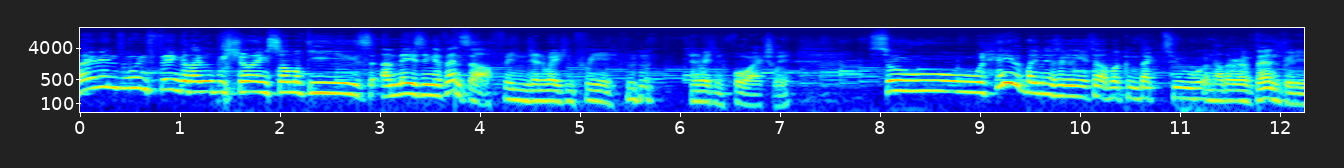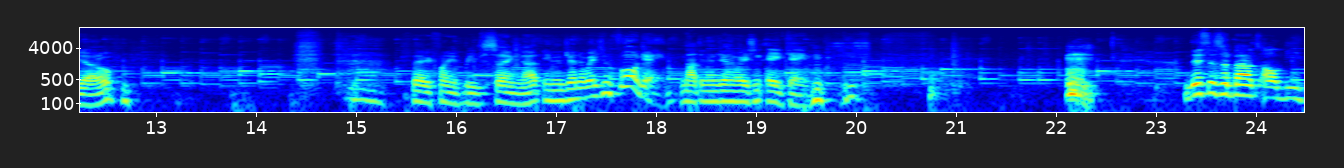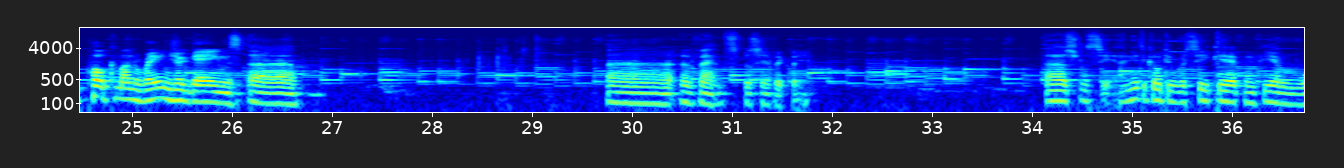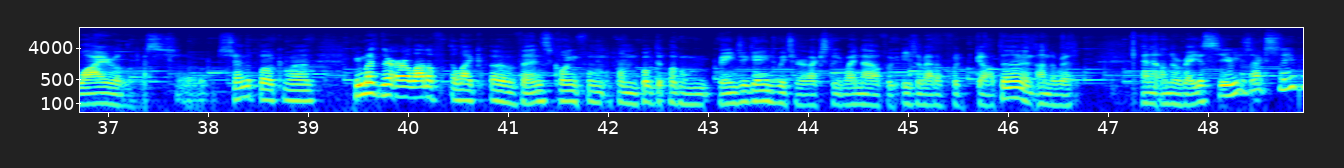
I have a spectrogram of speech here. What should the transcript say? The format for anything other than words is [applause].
I didn't think that I will be showing some of these amazing events off in Generation 3. [laughs] Generation 4, actually. So, hey everybody, my name is Agalita, welcome back to another event video. [laughs] Very funny to be saying that in a Generation 4 game, not in a Generation 8 game. [laughs] [clears throat] this is about all the Pokemon Ranger games uh, uh, event specifically. Uh, so let's see, I need to go to gift via wireless. So send a Pokemon. Pretty much there are a lot of like events going from from both the Pokemon Ranger games, which are actually right now for is rather forgotten and underrated and an underrated series actually.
